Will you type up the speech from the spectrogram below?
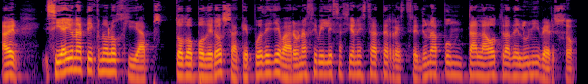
A ver, si hay una tecnología todopoderosa que puede llevar a una civilización extraterrestre de una punta a la otra del universo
